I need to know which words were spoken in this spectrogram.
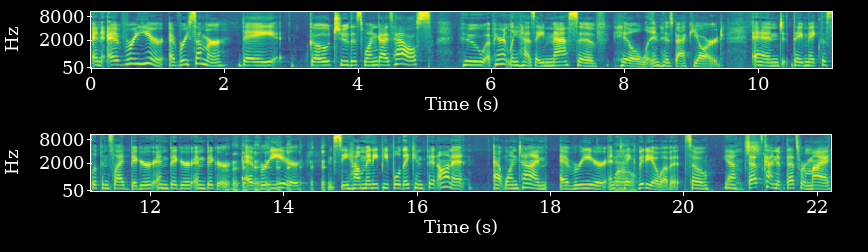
And every year, every summer, they go to this one guy's house who apparently has a massive hill in his backyard. And they make the slip and slide bigger and bigger and bigger every year and see how many people they can fit on it at one time every year and Wow. take video of it. So, yeah, That's- that's, kind of that's where my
